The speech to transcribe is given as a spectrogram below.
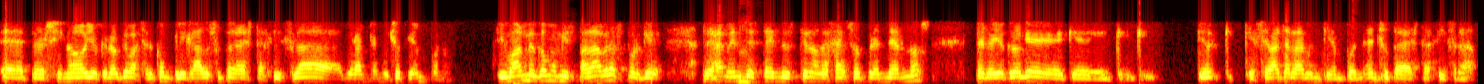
eh, pero si no, yo creo que va a ser complicado superar esta cifra durante mucho tiempo, ¿no? Igual me como mis palabras porque realmente esta industria no deja de sorprendernos, pero yo creo que, que, que, se va a tardar un tiempo en, superar esta cifra.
